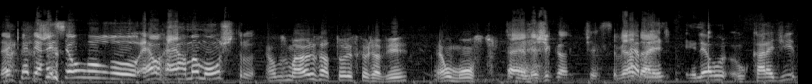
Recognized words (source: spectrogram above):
É que, aliás, é o, é o Herman Monstro. É um dos maiores atores que eu já vi. É um monstro. É, ele é gigante, isso é É, verdade. mas ele é o, o cara de.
